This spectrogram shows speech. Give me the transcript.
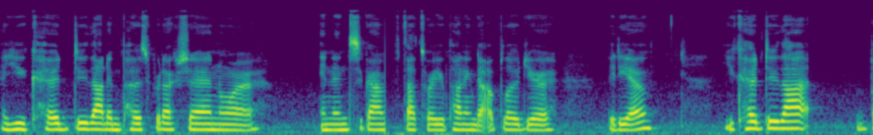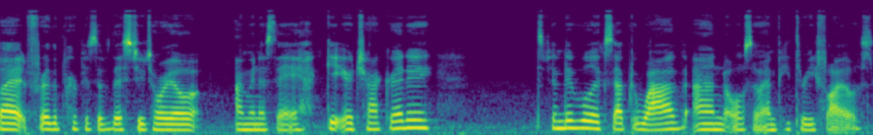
You could do that in post production or in Instagram if that's where you're planning to upload your video. You could do that, but for the purpose of this tutorial, I'm going to say get your track ready. SpinVid will accept WAV and also MP3 files.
